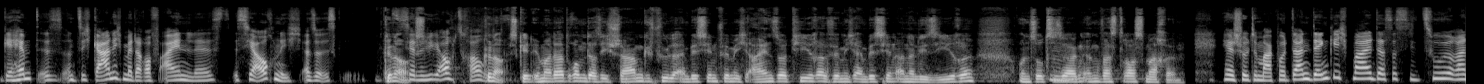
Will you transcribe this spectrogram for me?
gehemmt ist und sich gar nicht mehr darauf einlässt, ist ja auch nicht. Also es genau. ist ja natürlich auch traurig. Genau, es geht immer darum, dass ich Schamgefühle ein bisschen für mich einsortiere, für mich ein bisschen analysiere und sozusagen mhm. irgendwas draus mache. Herr Schulte-Markwort, dann denke ich mal, dass es die Zuhörer,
